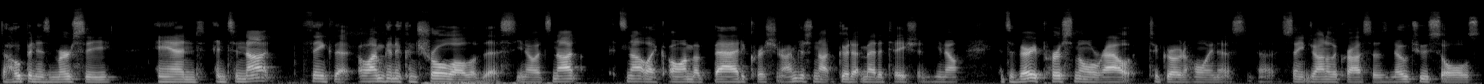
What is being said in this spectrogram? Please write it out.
the hope in His mercy, and and to not think that oh I'm going to control all of this. You know, it's not it's not like oh I'm a bad Christian or I'm just not good at meditation. You know, it's a very personal route to grow to holiness. Uh, Saint John of the Cross says, "No two souls.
